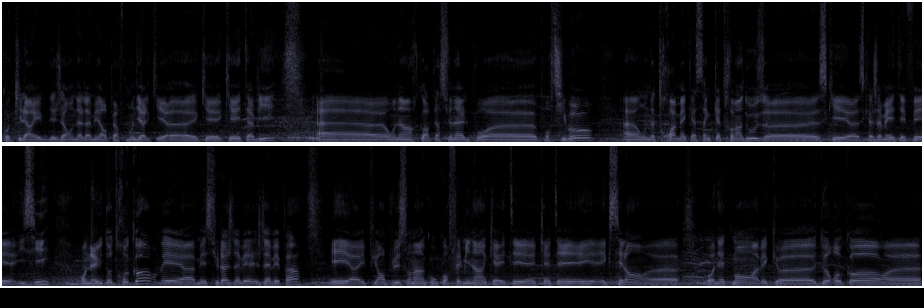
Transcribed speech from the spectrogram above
quoi qu'il arrive, déjà, on a la meilleure perf mondiale qui est, qui est, établie. on a un record personnel pour, pour Thibaut. on a trois mecs à 5,92, ce qui est ce qui jamais été fait ici. On a eu d'autres records, mais, mais celui-là, je l'avais je l'avais pas. Et, et puis en plus, on a un concours féminin qui a été qui a été excellent. Euh, honnêtement, avec euh, deux records, euh,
